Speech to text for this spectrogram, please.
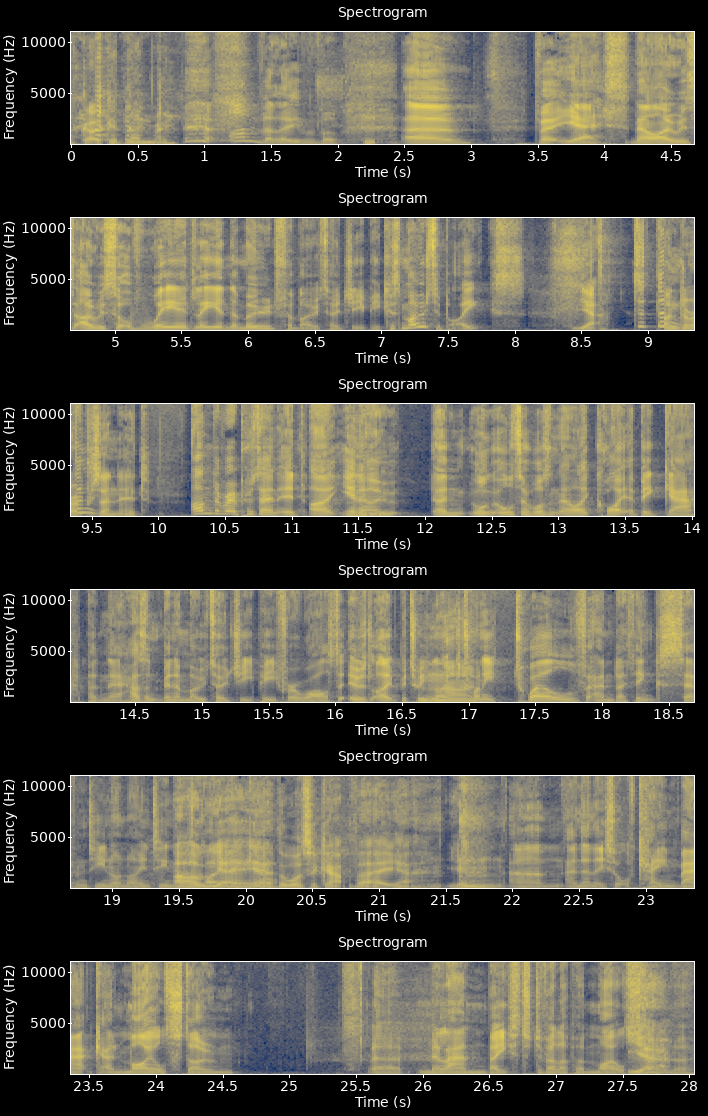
I've got a good memory. Unbelievable. um, but yes, no, I was I was sort of weirdly in the mood for MotoGP because motorbikes Yeah, D- underrepresented. underrepresented. I you Hmm. know. And also, wasn't there like quite a big gap, and there hasn't been a MotoGP for a while. So it was like between like No. 2012 and I think 17 or 19. There was Oh quite a yeah, yeah. gap. There was a gap there. Yeah, yeah. um, and then they sort of came back, and Milestone, uh, Milan-based developer Milestone, Yeah.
